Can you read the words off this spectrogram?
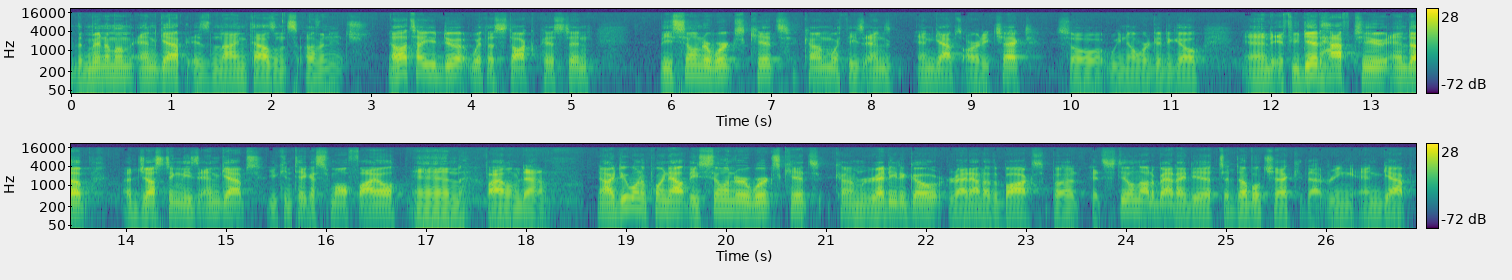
the minimum end gap is 9 thousandths of an inch. Now that's how you do it with a stock piston. The Cylinder Works kits come with these end, end gaps already checked. so we know we're good to go. And if you did have to end up adjusting these end gaps, you can take a small file and file them down. Now I do want to point out these cylinder works kits come ready to go right out of the box, but it's still not a bad idea to double check that ring end gap.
